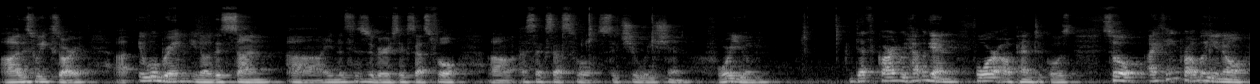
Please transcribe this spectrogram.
uh, this week, sorry, uh, it will bring you know this sun. Uh, you know this is a very successful, uh, a successful situation for you. Death card we have again four of Pentacles. So I think probably you know.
